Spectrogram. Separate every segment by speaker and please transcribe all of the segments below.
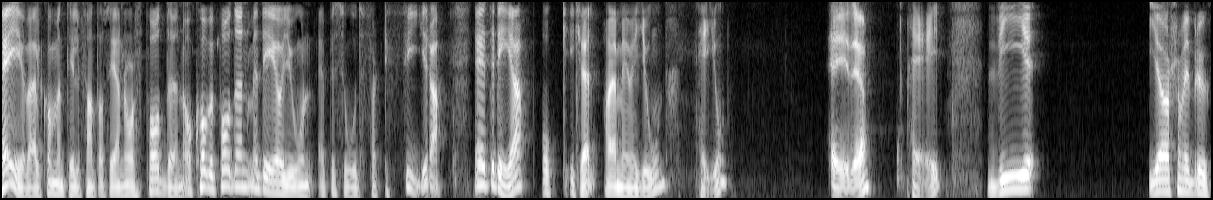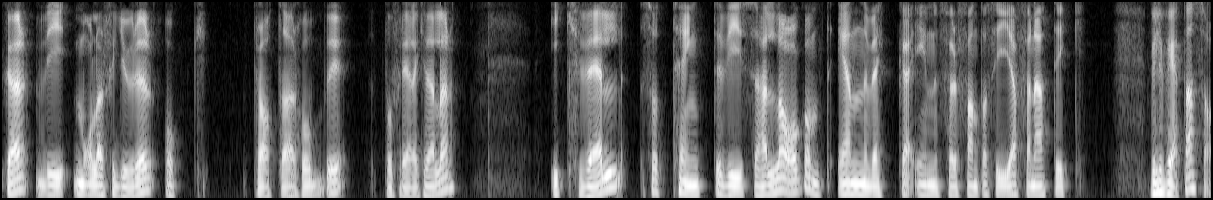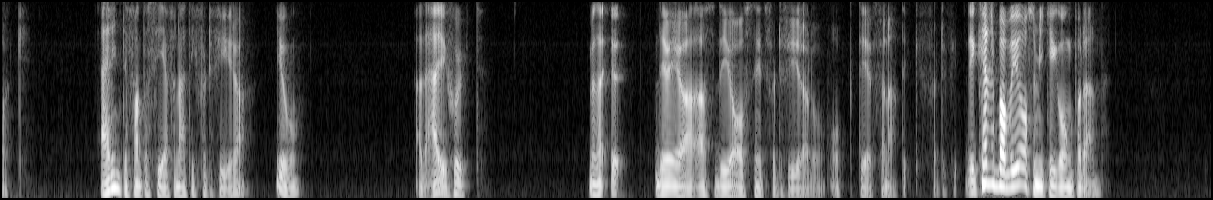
Speaker 1: Hej och välkommen till Fantasia North-podden och Hobbypodden med Dea och Jon, episod 44. Jag heter Dea och ikväll har jag med mig Jon. Hej Jon!
Speaker 2: Hej Dea!
Speaker 1: Hej! Vi gör som vi brukar. Vi målar figurer och pratar hobby på fredagskvällar. Ikväll så tänkte vi så här lagom en vecka inför Fantasia Fanatic. Vill du veta en sak? Är inte Fantasia Fanatic 44? Jo. Ja, det här är sjukt. Men eh, det är, alltså, det är avsnitt 44 då, och det är Fanatic 44. Det kanske bara var jag som gick igång på den.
